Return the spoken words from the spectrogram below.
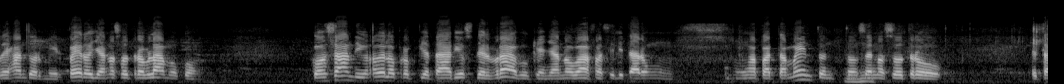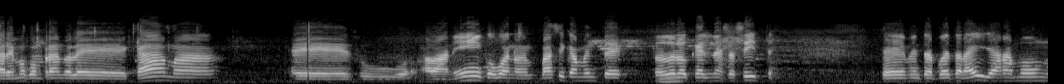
dejan dormir, pero ya nosotros hablamos con, con Sandy, uno de los propietarios del Bravo, que ya nos va a facilitar un, apartamento, entonces nosotros estaremos comprándole cama, su abanico, bueno, básicamente todo lo que él necesite. Eh, mientras puede estar ahí, ya Ramón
